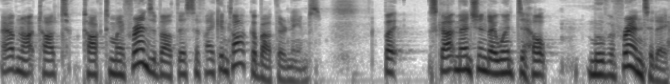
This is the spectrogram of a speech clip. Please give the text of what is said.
I have not talked talked to my friends about this. If I can talk about their names, but Scott mentioned I went to help move a friend today.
